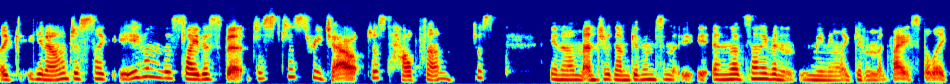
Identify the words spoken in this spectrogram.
Like you know just like even the slightest bit just just reach out just help them just you know mentor them give them some and that's not even meaning like give them advice but like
